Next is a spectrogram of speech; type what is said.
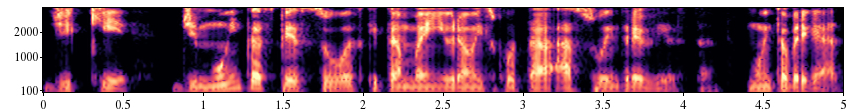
de que de muitas pessoas que também irão escutar a sua entrevista. Muito obrigado.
